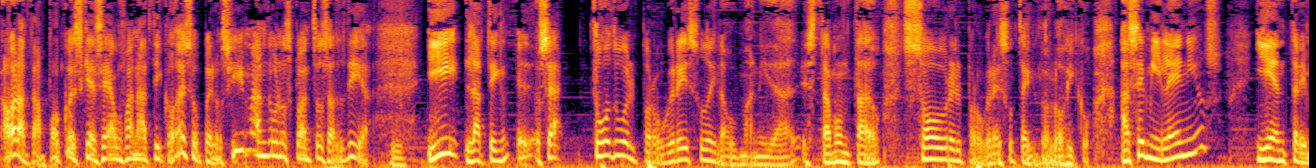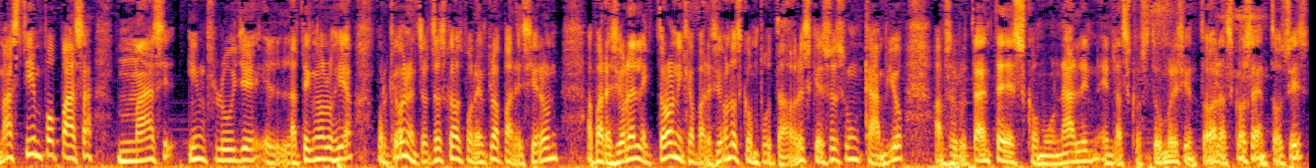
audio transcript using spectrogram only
Ahora tampoco es que sea un fanático de eso, pero sí mando unos cuantos al día. Y la, eh, o sea, todo el progreso de la humanidad está montado sobre el progreso tecnológico. Hace milenios y entre más tiempo pasa, más influye el- la tecnología, porque bueno, entre otras cosas, por ejemplo, aparecieron, apareció la electrónica, aparecieron los computadores, que eso es un cambio absolutamente descomunal en, en las costumbres y en todas las cosas. Entonces,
